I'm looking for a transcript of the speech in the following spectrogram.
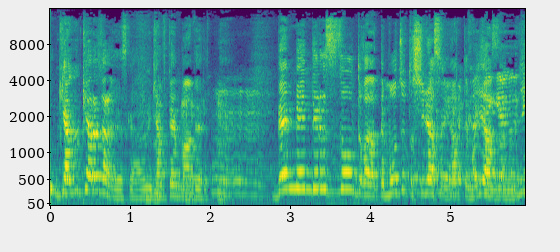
員ギャグキャラじゃないですかキャプテン・マーベルって、うんうんうんベン・メンデルスゾーンとかだってもうちょっとシリアスになってもいいはずなのに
